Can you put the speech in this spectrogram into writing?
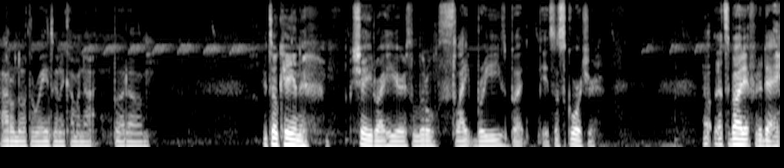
I don't know if the rain's gonna come or not, but um, it's okay in the shade right here. It's a little slight breeze, but it's a scorcher well, that's about it for today.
